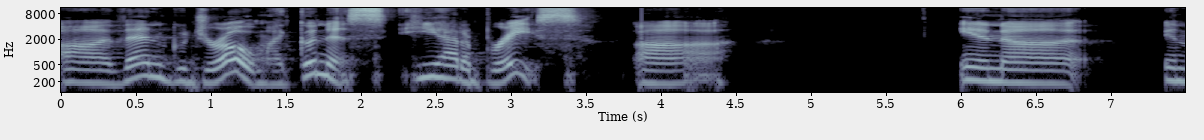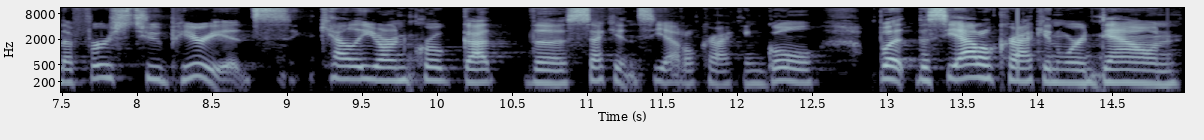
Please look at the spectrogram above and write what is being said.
Uh, then Gaudreau, my goodness, he had a brace uh, in uh, in the first two periods. Calle Jarnkrok got the second Seattle Kraken goal, but the Seattle Kraken were down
